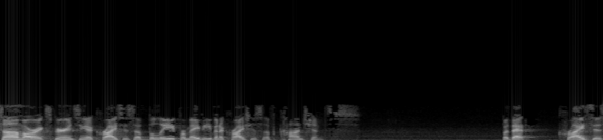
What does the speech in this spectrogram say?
Some are experiencing a crisis of belief or maybe even a crisis of conscience. But that crisis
